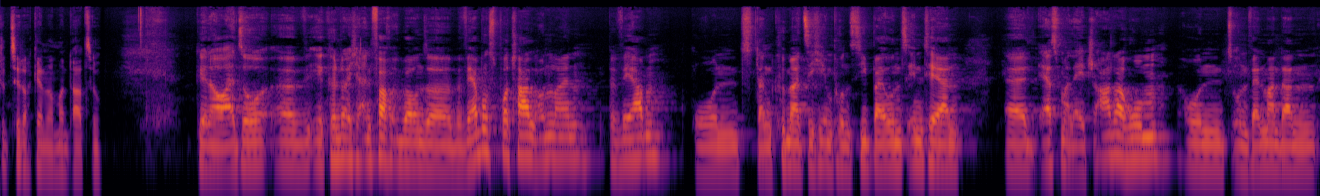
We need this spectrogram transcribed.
erzähl doch gerne nochmal dazu. Genau, also äh, ihr könnt euch einfach über unser Bewerbungsportal online bewerben und dann kümmert sich im Prinzip bei uns intern äh, erstmal HR darum und, und wenn man dann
